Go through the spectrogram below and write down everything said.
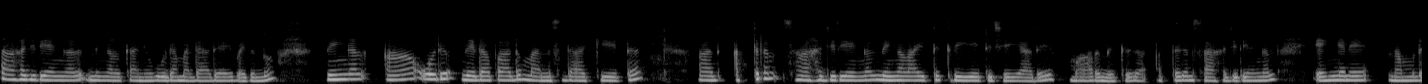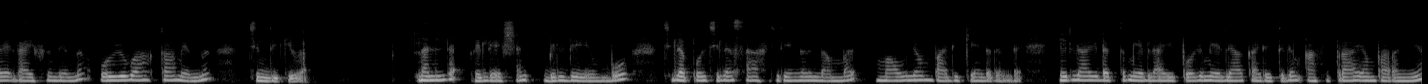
സാഹചര്യങ്ങൾ നിങ്ങൾക്ക് അനുകൂലമല്ലാതെയായി വരുന്നു. നിങ്ങൾ ആ ഒരു നിലപാട് മനസ്സിലാക്കിയിട്ട് അത് അത്തരം സാഹചര്യങ്ങൾ നിങ്ങളായിട്ട് ക്രിയേറ്റ് ചെയ്യാതെ മാറി നിൽക്കുക. അത്തരം സാഹചര്യങ്ങൾ എങ്ങനെ നമ്മുടെ ലൈഫിൽ നിന്ന് ഒഴിവാക്കാമെന്ന് ചിന്തിക്കുക. നല്ല റിലേഷൻ ബിൽഡ് ചെയ്യുമ്പോൾ ചിലപ്പോൾ ചില സാഹചര്യങ്ങളിൽ നമ്മൾ മൗനം പാലിക്കേണ്ടതുണ്ട്. എല്ലായിടത്തും എല്ലായ്പ്പോഴും എല്ലാ കാര്യത്തിലും അഭിപ്രായം പറഞ്ഞ്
